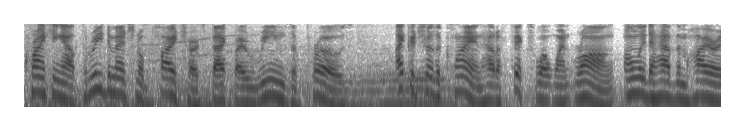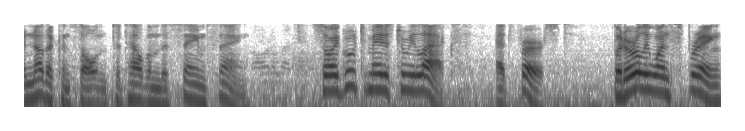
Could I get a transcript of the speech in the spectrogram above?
Cranking out three dimensional pie charts backed by reams of prose, I could show the client how to fix what went wrong, only to have them hire another consultant to tell them the same thing. So I grew tomatoes to relax, at first. But early one spring,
